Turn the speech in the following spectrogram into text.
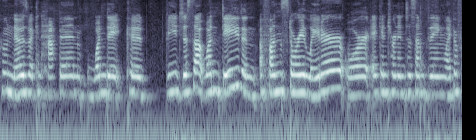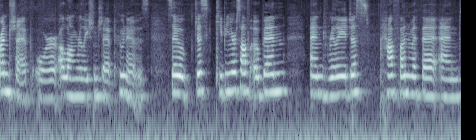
Who knows what can happen? One date could be just that one date and a fun story later, or it can turn into something like a friendship or a long relationship. Who knows? So just keeping yourself open and really just have fun with it. And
